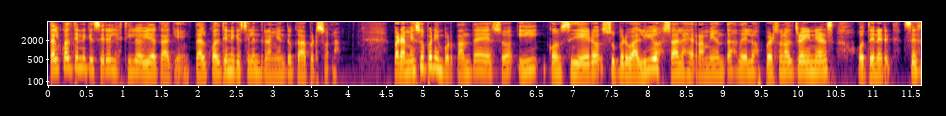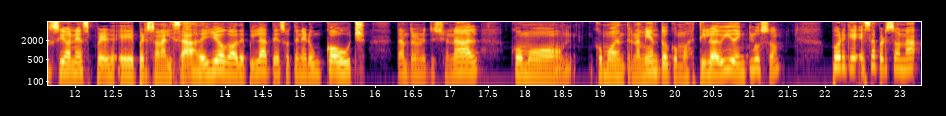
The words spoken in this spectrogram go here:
tal cual tiene que ser el estilo de vida de cada quien, tal cual tiene que ser el entrenamiento de cada persona. Para mí es súper importante eso y considero súper valiosa las herramientas de los personal trainers o tener sesiones eh, personalizadas de yoga o de pilates o tener un coach, tanto nutricional como, como entrenamiento, como estilo de vida incluso, porque esa persona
